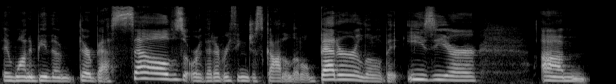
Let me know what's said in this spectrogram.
they want to be their best selves or that everything just got a little better, a little bit easier. Um,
